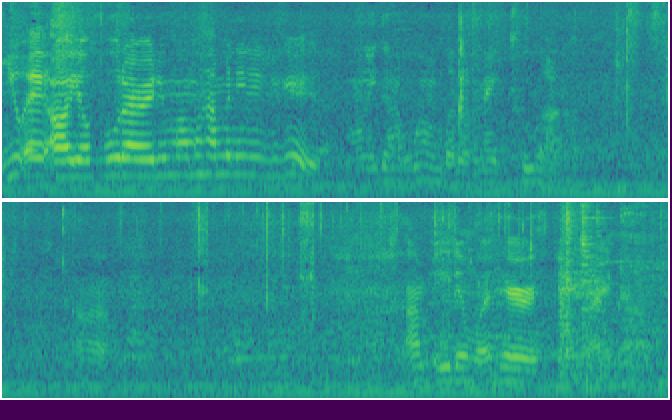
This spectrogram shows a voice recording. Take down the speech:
You ate all your food already, Mama? How many did you get? I only got one, but I'll make two out of uh, I'm eating with Harris right now.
